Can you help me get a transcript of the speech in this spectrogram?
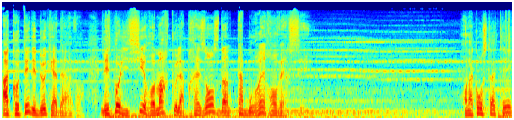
À côté des deux cadavres, les policiers remarquent la présence d'un tabouret renversé. On a constaté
